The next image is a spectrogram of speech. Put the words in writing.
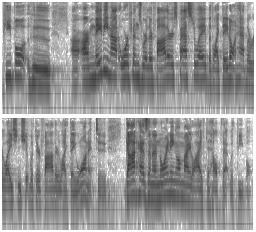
People who are, are maybe not orphans where their father has passed away, but like they don't have a relationship with their father like they want it to. God has an anointing on my life to help that with people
